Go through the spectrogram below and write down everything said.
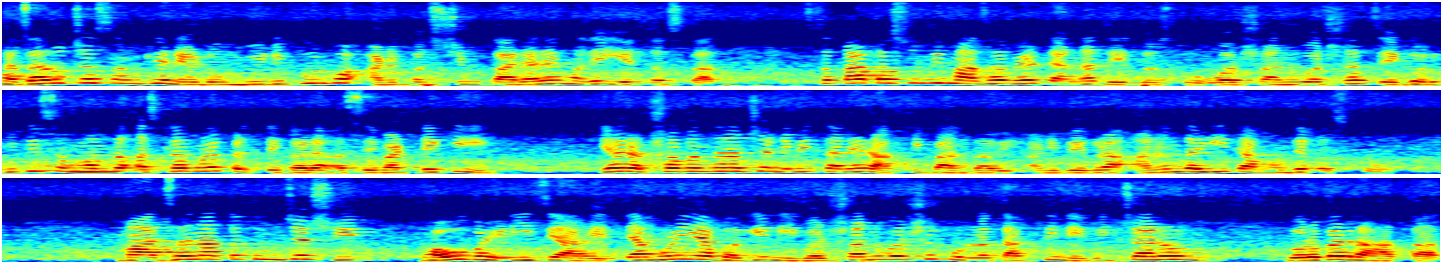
हजारोच्या संख्येने डोंबिवली पूर्व आणि पश्चिम कार्यालयामध्ये येत असतात. सकाळपासून मी माझा वेळ त्यांना देत असतो. वर्षानुवर्षाचे घरगुती संबंध असल्यामुळे प्रत्येकाला असे वाटते की या रक्षाबंधनाच्या निमित्ताने राखी बांधावी आणि वेगळा आनंदही त्यामध्ये असतो. माझं नातं तुमच्याशी भाऊ बहिणीचे आहे. त्यामुळे या भगिनी वर्षानुवर्ष पूर्ण ताकदीने विचारून बरोबर राहतात.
